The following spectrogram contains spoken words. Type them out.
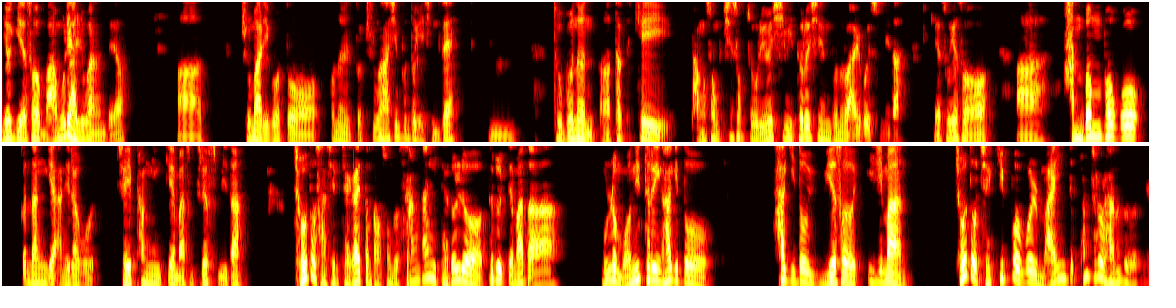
여기에서 마무리 하려고 하는데요. 아, 주말이고 또 오늘 또 출근하신 분도 계신데, 음, 두 분은 어, 닥터케이 방송 지속적으로 열심히 들으시는 분으로 알고 있습니다. 계속해서 아, 한 번 보고 끝난 게 아니라고 제이팡님께 말씀드렸습니다. 저도 사실 제가 했던 방송도 상당히 되돌려 들을 때마다 물론 모니터링 하기도 하기도 위해서이지만 저도 제 기법을 마인드 컨트롤 하는 거거든요.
